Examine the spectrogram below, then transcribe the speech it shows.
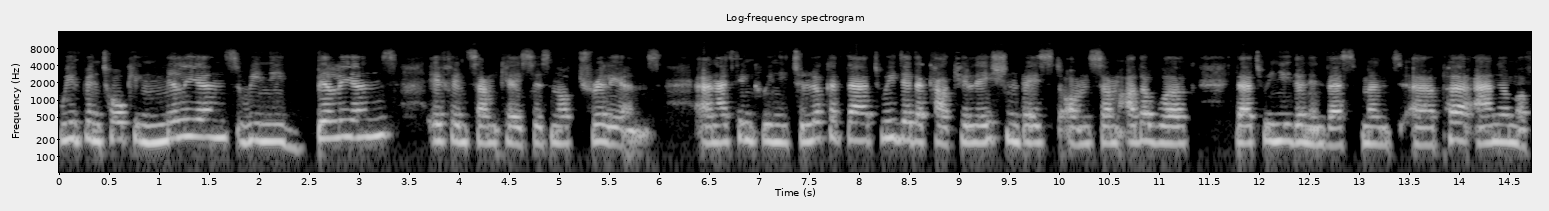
We've been talking millions, we need billions, if in some cases not trillions. And I think we need to look at that. We did a calculation based on some other work that we need an investment uh, per annum of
